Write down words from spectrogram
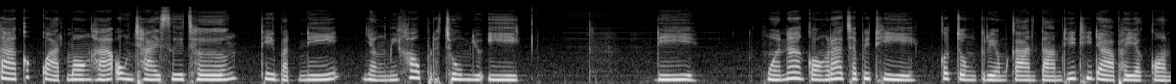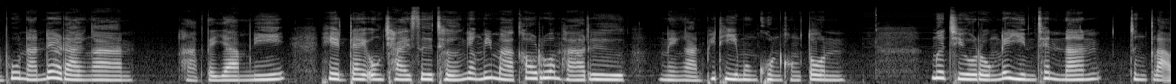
ตาก็กวาดมองหาองค์ชายซื้อเชิง ที่บัดนี้ยังมีเข้าประชุมอยู่อีก ดี หัวหน้ากองราชพิธีก็จงเตรียมการตามที่ธิดาพยากรณ์ผู้นั้นได้รายงาน หากแต่ยามนี้ เหตุใดองค์ชายซือเฉิงยังไม่มาเข้าร่วมหารือ ในงานพิธีมงคลของตน เมื่อชิวหลงได้ยินเช่นนั้น จึงกล่าว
